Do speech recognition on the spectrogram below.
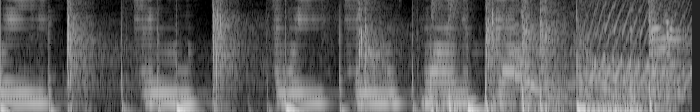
Three, two, three, two, one, go.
